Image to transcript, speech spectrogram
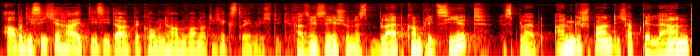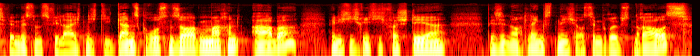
Aber die Sicherheit, die sie da bekommen haben, war natürlich extrem wichtig. Also ich sehe schon, es bleibt kompliziert, es bleibt angespannt. Ich habe gelernt, wir müssen uns vielleicht nicht die ganz großen Sorgen machen, aber wenn ich dich richtig verstehe, wir sind noch längst nicht aus dem Gröbsten raus.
